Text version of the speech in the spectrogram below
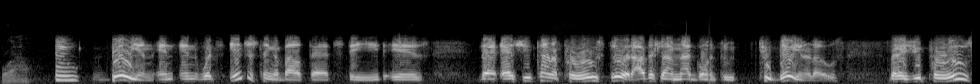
Wow. Two billion. And and what's interesting about that, Steve, is that as you kind of peruse through it, obviously I'm not going through two billion of those, but as you peruse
